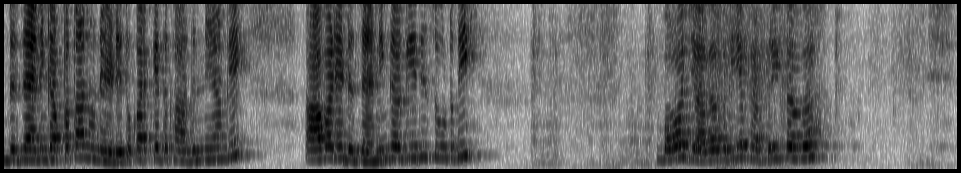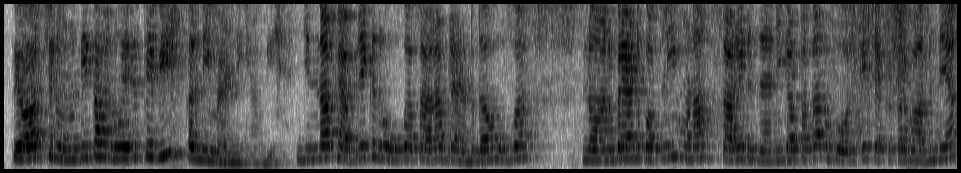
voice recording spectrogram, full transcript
ਡਿਜ਼ਾਈਨਿੰਗ ਆਪਾਂ ਤੁਹਾਨੂੰ ਨੇੜੇ ਤੋਂ ਕਰਕੇ ਦਿਖਾ ਦਿੰਨੇ ਆਂਗੇ। ਆਹ ਵਾਲੀ ਡਿਜ਼ਾਈਨਿੰਗ ਆ ਗਈ ਇਹਦੀ ਸੂਟ ਦੀ। ਬਹੁਤ ਜ਼ਿਆਦਾ ਵਧੀਆ ਫੈਬਰਿਕ ਹੈਗਾ। ਪਿਓਰ ਚਨੂਨ ਦੀ ਤੁਹਾਨੂੰ ਇਹਦੇ ਤੇ ਵੀ ਕੰਨੀ ਮਿਲਣੀ ਆਗੀ। ਜਿੰਨਾ ਫੈਬਰਿਕ ਹੋਊਗਾ, ਸਾਰਾ ਬ੍ਰਾਂਡ ਦਾ ਹੋਊਗਾ। ਨਾਨ ਬ੍ਰਾਂਡ ਕੁਛ ਨਹੀਂ ਹੋਣਾ, ਸਾਰੀ ਡਿਜ਼ਾਈਨਿੰਗ ਆਪਾਂ ਤੁਹਾਨੂੰ ਖੋਲ ਕੇ ਚੈੱਕ ਕਰਵਾ ਦਿੰਨੇ ਆ।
